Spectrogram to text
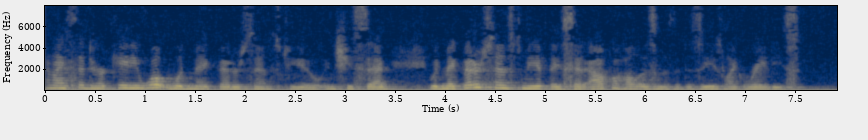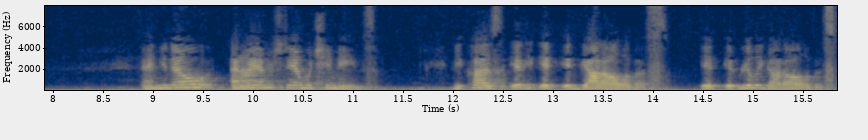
And I said to her, Katie, what would make better sense to you? And she said, it would make better sense to me if they said alcoholism is a disease like rabies. And you know, and I understand what she means. Because it, got all of us. It, it really got all of us.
